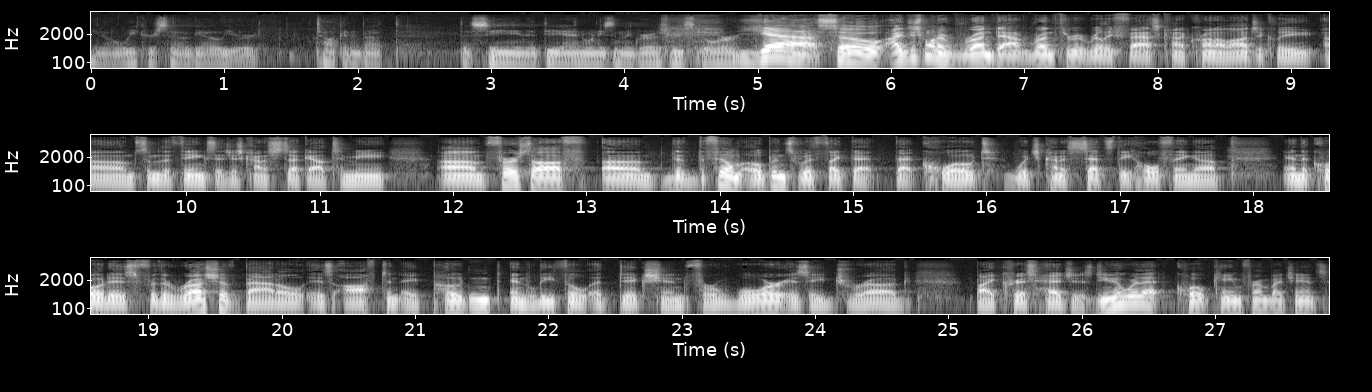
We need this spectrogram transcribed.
you know a week or so ago you were talking about the, the scene at the end when he's in the grocery store. Yeah, so I just want to run down, run through it really fast, kind of chronologically. Um, some of the things that just kind of stuck out to me. Um, first off, um, the the film opens with like that that quote, which kind of sets the whole thing up. And the quote is: "For the rush of battle is often a potent and lethal addiction. For war is a drug." By Chris Hedges. Do you know where that quote came from by chance?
